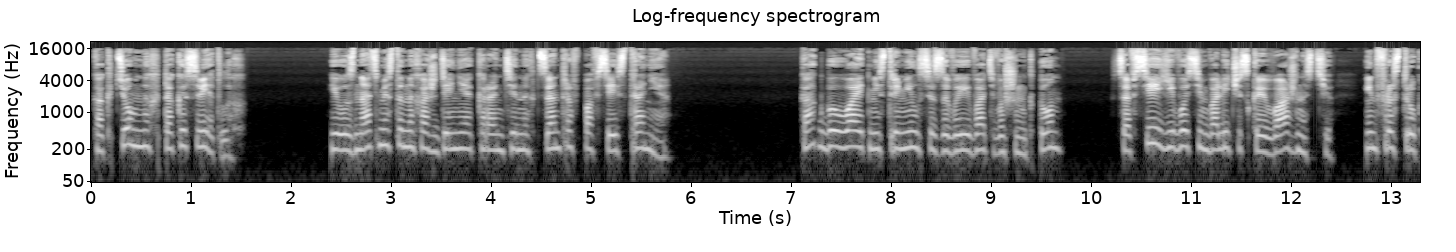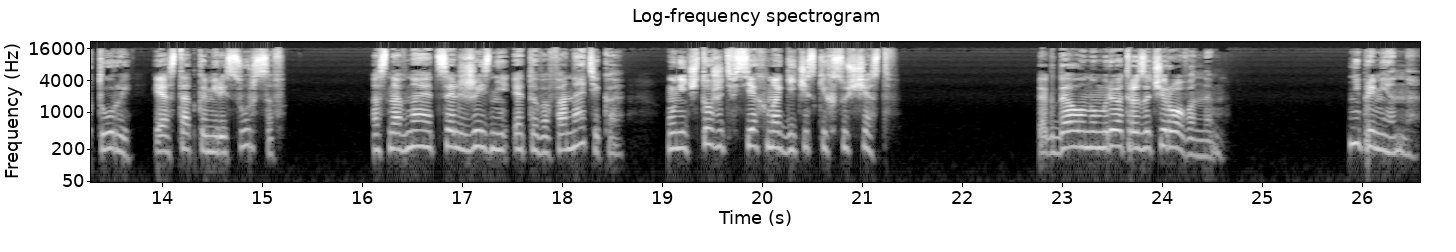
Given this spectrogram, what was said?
как темных, так и светлых, и узнать местонахождение карантинных центров по всей стране. Как бы Уайт не стремился завоевать Вашингтон, со всей его символической важностью, инфраструктурой и остатками ресурсов, основная цель жизни этого фанатика — уничтожить всех магических существ. Тогда он умрет разочарованным. «Непременно»,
